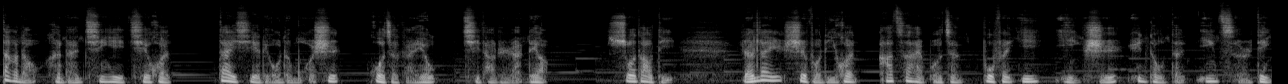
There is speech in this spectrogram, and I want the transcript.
大脑很难轻易切换代谢流的模式，或者改用其他的燃料。说到底，人类是否罹患阿兹海默症，部分依饮食、运动等因此而定。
